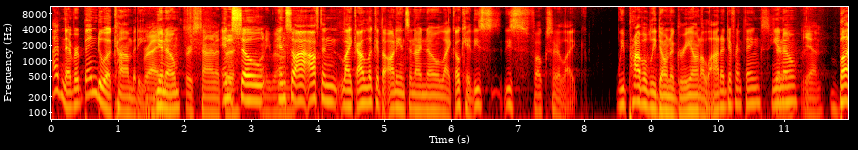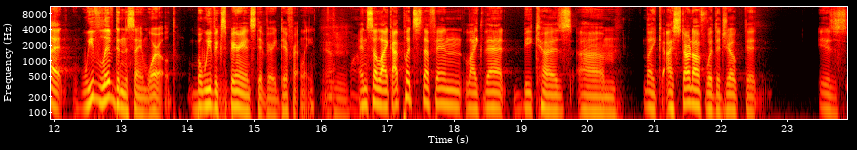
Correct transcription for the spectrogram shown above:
I've never been to a comedy, Right. you know. First time at and the so Funny Bone. and so I often like I look at the audience and I know like okay these these folks are like we probably don't agree on a lot of different things, you know. Yeah. But we've lived in the same world, but we've experienced it very differently. Mm-hmm. And so like I put stuff in like that because um like I start off with a joke that is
